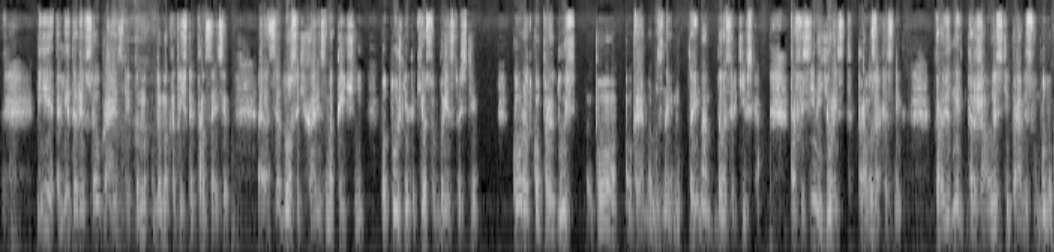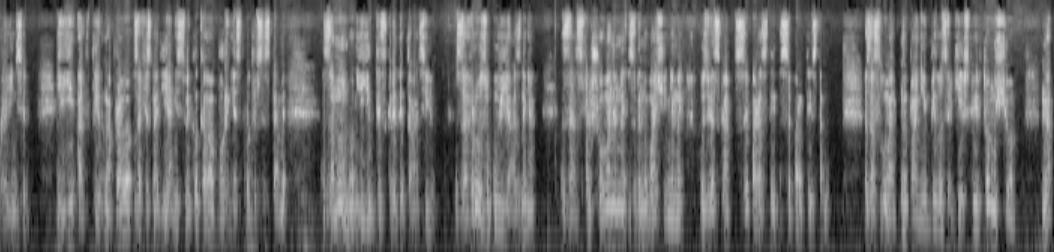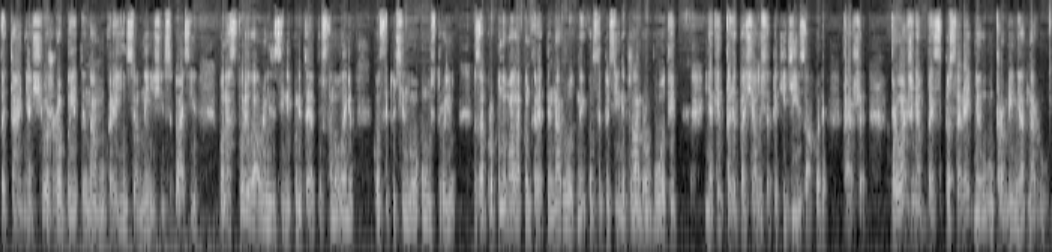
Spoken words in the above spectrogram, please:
І лідери всеукраїнських демо- демократичних процесів. Е, Це досить харизматичні, потужні такі особистості. Коротко пройдусь по окремим з ними. Ріма Білосерківська, професійний юрист, правозахисник, провідник державності, прав і свобод українців. Її активна правозахисна діяльність викликала обурення спротив системи, замовно її дискредитацію, загрозу ув'язнення за сфальшованими звинуваченнями у зв'язках з сепаратистами. Заслуга пані Білоцерківської в тому, що на питання, що ж робити нам, українцям, в нинішній ситуації, вона створила організаційний комітет по встановленню конституційного устрою, запропонувала конкретний народний конституційний план роботи, яким передбачалися такі дії заходи. Перше впровадження безпосереднього управління народу.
